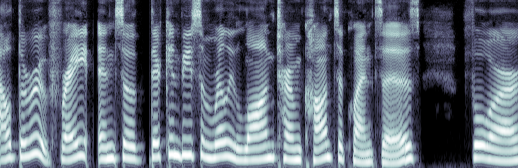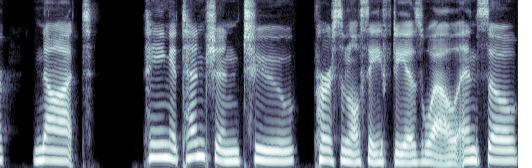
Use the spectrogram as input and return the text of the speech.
out the roof, right? And so there can be some really long term consequences for not paying attention to personal safety as well. And so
